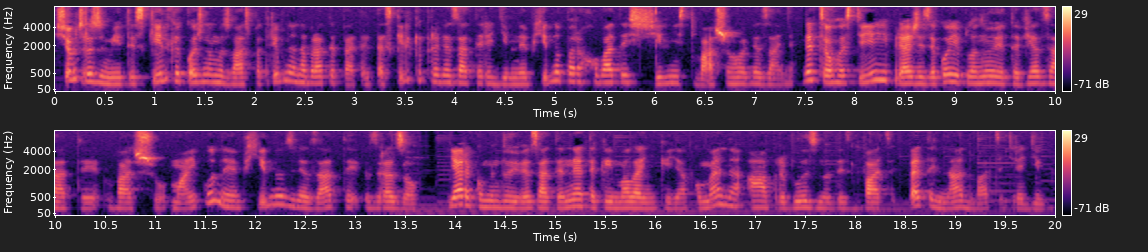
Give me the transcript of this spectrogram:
Щоб зрозуміти, скільки кожному з вас потрібно набрати петель та скільки прив'язати рядів, необхідно порахувати щільність вашого в'язання. Для цього з тієї пряжі, з якої плануєте в'язати вашу майку, необхідно зв'язати зразок. Я рекомендую в'язати не такий маленький, як у мене, а приблизно десь 20 петель на 20 рядів.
